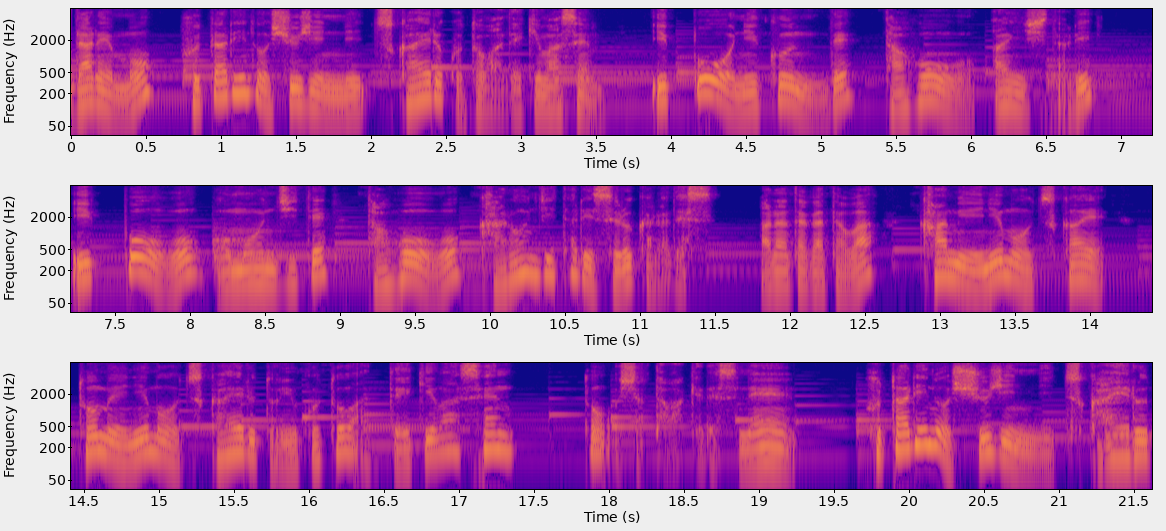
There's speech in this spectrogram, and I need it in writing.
誰も二人の主人に仕えることはできません。一方を憎んで他方を愛したり、一方を重んじて他方を軽んじたりするからです。あなた方は神にも仕え、富にも仕えるということはできません。とおっしゃったわけですね。二人の主人に仕える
